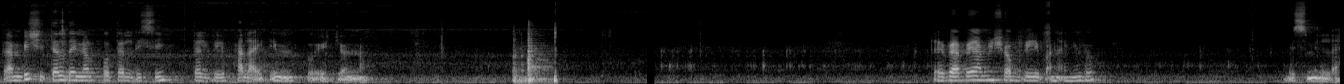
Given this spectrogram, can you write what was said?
তো আমি বেশি তেল দিই অল্প তেল দিছি। তেলগুলি ফালাই দিন এর জন্য। তো এভাবে আমি সবগুলি বানাই নিব। বিসমিল্লা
